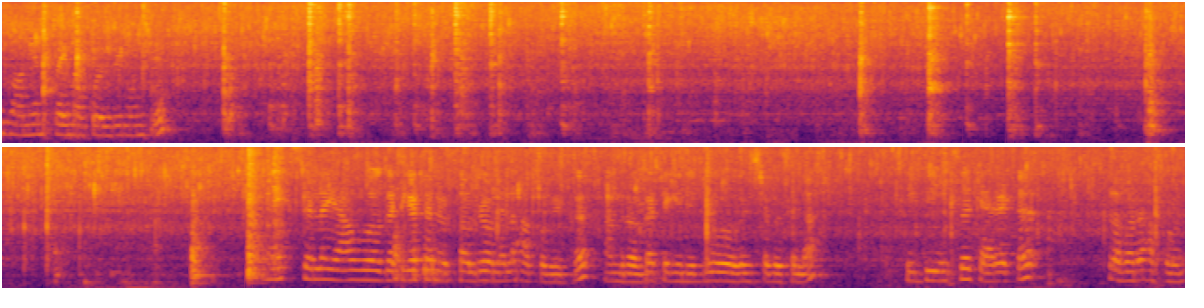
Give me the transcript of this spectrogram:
ಈಗ ಆನಿಯನ್ ಫ್ರೈ ಮಾಡ್ಕೊಳ್ಳಿ ಮುಂಚೆ. ನೆಕ್ಸ್ಟ್ ಎಲ್ಲ ಯಾವ ಗಟ್ಟಿ ಗಟ್ಟನ್ನು ಇರ್ತಾವಲ್ರಿ ಅವನ್ನೆಲ್ಲ ಹಾಕ್ಕೋಬೇಕು. ಅಂದ್ರೆ ಗಟ್ಟಿಗಿದ್ದು ವೆಜಿಟೇಬಲ್ಸ್ ಎಲ್ಲ. ಈ ಬೀನ್ಸ್ ಕ್ಯಾರೆಟ್ ಫ್ಲವರ್ ಹಾಕೋಣ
